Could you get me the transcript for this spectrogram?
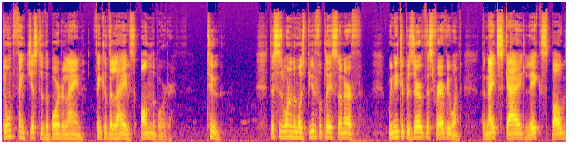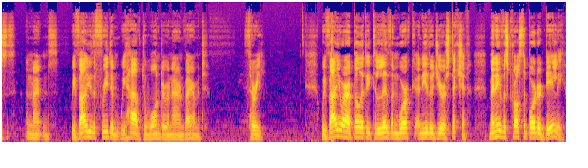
Don't think just of the border line, think of the lives on the border. 2. This is one of the most beautiful places on earth. We need to preserve this for everyone the night sky, lakes, bogs, and mountains. We value the freedom we have to wander in our environment. 3. We value our ability to live and work in either jurisdiction. Many of us cross the border daily.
